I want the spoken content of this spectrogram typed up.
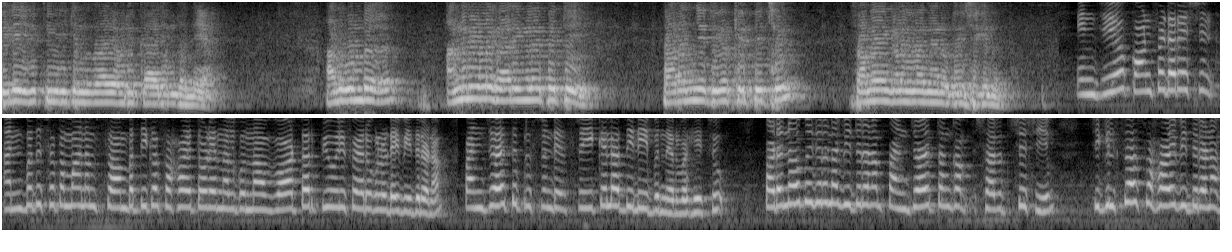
വിലയിരുത്തിയിരിക്കുന്നതായ ഒരു കാര്യം തന്നെയാണ്. അതുകൊണ്ട് അങ്ങനെയുള്ള കാര്യങ്ങളെപ്പറ്റി പറഞ്ഞ് ദീർഘിപ്പിച്ച് സമയം കളയുവാൻ ഞാൻ ഉദ്ദേശിക്കുന്നില്ല. എൻ ജി ഒ കോൺഫെഡറേഷൻ അൻപത് ശതമാനം സാമ്പത്തിക സഹായത്തോടെ നൽകുന്ന വാട്ടർ പ്യൂരിഫയറുകളുടെ വിതരണം പഞ്ചായത്ത് പ്രസിഡന്റ് ശ്രീകല ദിലീപ് നിർവഹിച്ചു. പഠനോപകരണ വിതരണം പഞ്ചായത്ത് അംഗം ശരത് ശശിയും ചികിത്സാ സഹായ വിതരണം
